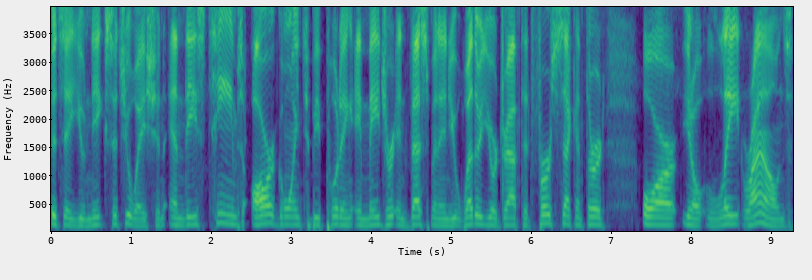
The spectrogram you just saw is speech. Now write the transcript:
It's a unique situation, and these teams are going to be putting a major investment in you, whether you're drafted first, second, third, or you know late rounds.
